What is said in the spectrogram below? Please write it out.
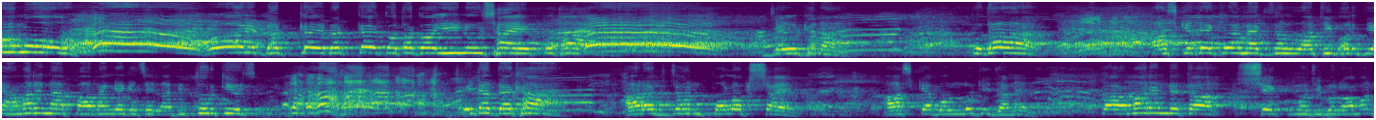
ওই ব্যাটকায় ব্যাটকায় কথা কয় ইনু সাহেব, কোথায়? জেলখানা কোথায়? আজকে দেখলাম একজন লাঠি ভর দিয়ে আমারে না পা ভাঙ্গা গেছে, লাঠি তোর কি হয়েছে? এটা দেখা আর একজন পলক সাহেব আজকে বলল কি জানেন? তা আমার নেতা শেখ মুজিবুর রহমান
